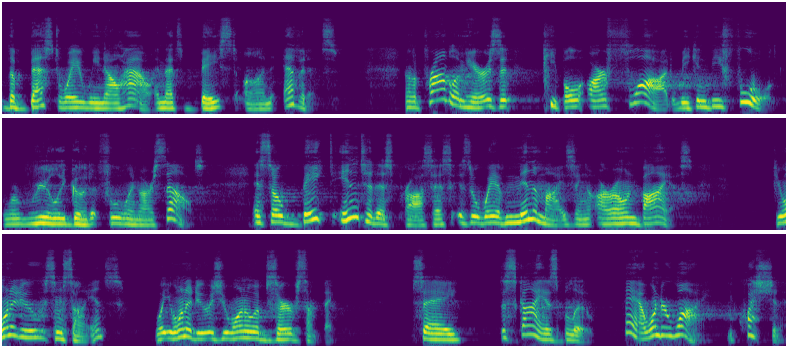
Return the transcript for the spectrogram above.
the best way we know how, and that's based on evidence. Now, the problem here is that people are flawed. We can be fooled. We're really good at fooling ourselves. And so, baked into this process is a way of minimizing our own bias. If you want to do some science, what you want to do is you want to observe something. Say, the sky is blue. Hey, I wonder why. You question it.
